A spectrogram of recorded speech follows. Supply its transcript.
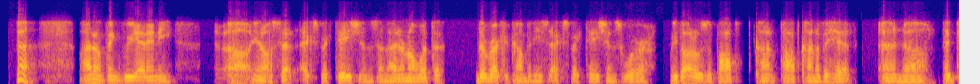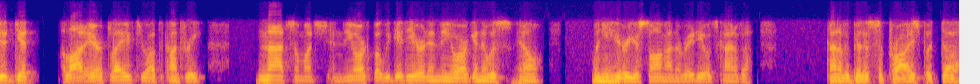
I don't think we had any, uh, you know, set expectations. And I don't know what the, the record company's expectations were. We thought it was a pop, pop kind of a hit and uh, it did get a lot of airplay throughout the country. Not so much in New York, but we did hear it in New York, and it was you know when you hear your song on the radio, it's kind of a kind of a bit of surprise, but uh,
